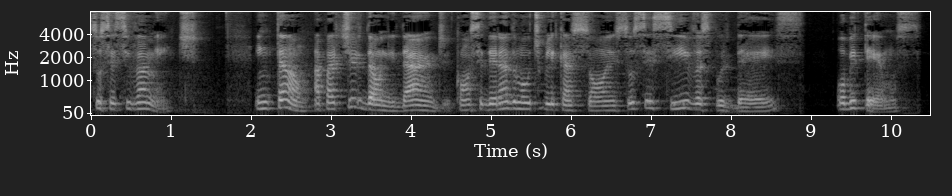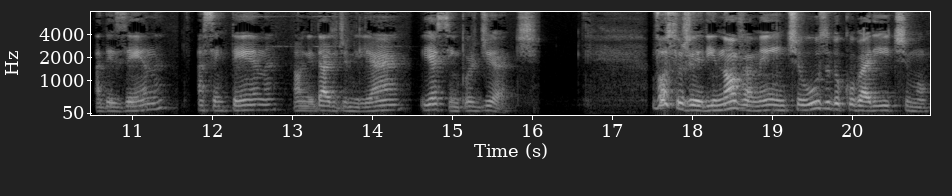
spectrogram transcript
sucessivamente. Então, a partir da unidade, considerando multiplicações sucessivas por 10, obtemos a dezena, a centena, a unidade de milhar e assim por diante. Vou sugerir novamente o uso do cubaritmo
